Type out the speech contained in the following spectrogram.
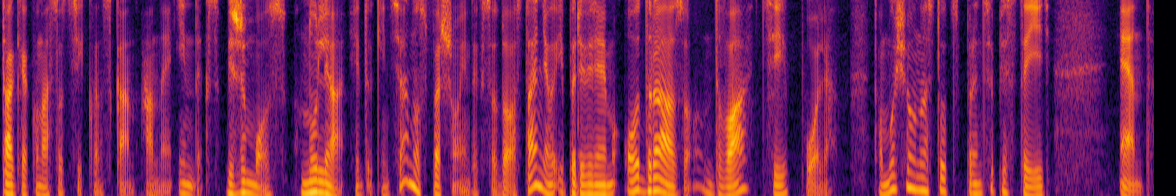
так як у нас тут sequence scan, а не індекс, біжимо з нуля і до кінця, ну з першого індексу до останнього, і перевіряємо одразу два ці поля. Тому що у нас тут, в принципі, стоїть end.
